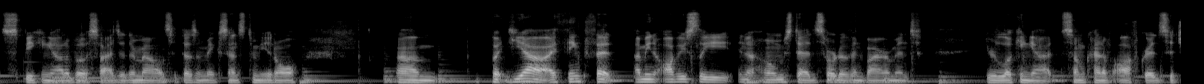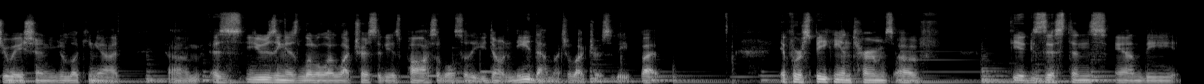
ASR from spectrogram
speaking out of both sides of their mouths. It doesn't make sense to me at all. Um, but yeah, I think that, I mean, obviously, in a homestead sort of environment, you're looking at some kind of off-grid situation you're looking at um, as using as little electricity as possible so that you don't need that much electricity but if we're speaking in terms of the existence and the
